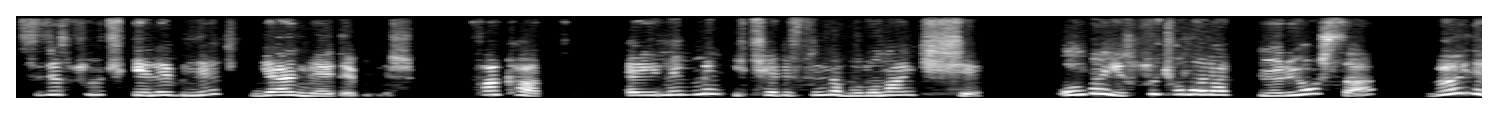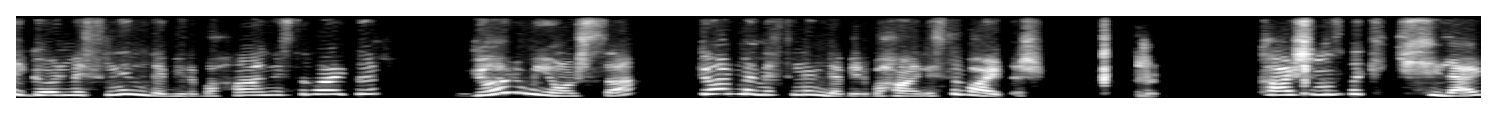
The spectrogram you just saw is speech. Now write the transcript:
Size suç gelebilir, gelmeyebilir. Fakat eylemin içerisinde bulunan kişi olayı suç olarak görüyorsa böyle görmesinin de bir bahanesi vardır. Görmüyorsa görmemesinin de bir bahanesi vardır. Karşımızdaki kişiler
